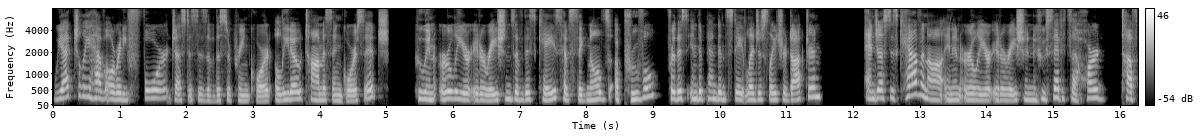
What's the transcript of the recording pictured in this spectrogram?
we actually have already four justices of the supreme court alito thomas and gorsuch who in earlier iterations of this case have signaled approval for this independent state legislature doctrine. And Justice Kavanaugh, in an earlier iteration, who said it's a hard, tough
